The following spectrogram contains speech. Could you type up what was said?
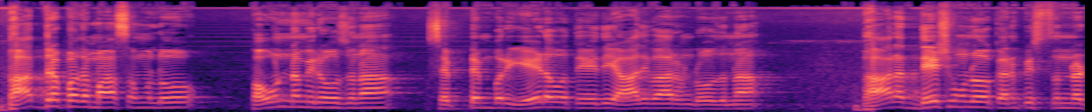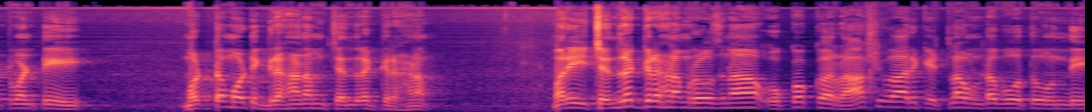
భాద్రపద మాసంలో పౌర్ణమి రోజున సెప్టెంబర్ ఏడవ తేదీ ఆదివారం రోజున భారతదేశంలో కనిపిస్తున్నటువంటి మొట్టమొదటి గ్రహణం చంద్రగ్రహణం. మరి ఈ చంద్రగ్రహణం రోజున ఒక్కొక్క రాశి వారికి ఎట్లా ఉండబోతూ ఉంది?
